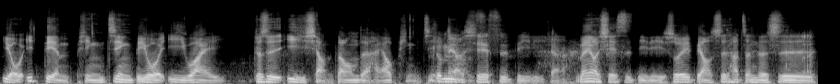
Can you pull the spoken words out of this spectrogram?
有一点平静，比我意外，就是意想中的还要平静，就没有歇斯底里这样，没有歇斯底里，所以表示她真的是。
